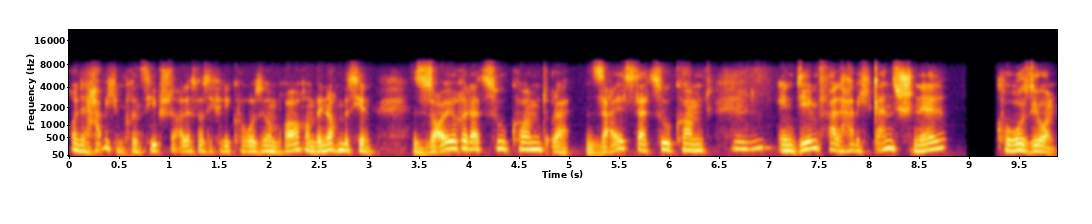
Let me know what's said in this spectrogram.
und dann habe ich im Prinzip schon alles, was ich für die Korrosion brauche. Und wenn noch ein bisschen Säure dazu kommt oder Salz dazu kommt, mhm. in dem Fall habe ich ganz schnell Korrosion.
